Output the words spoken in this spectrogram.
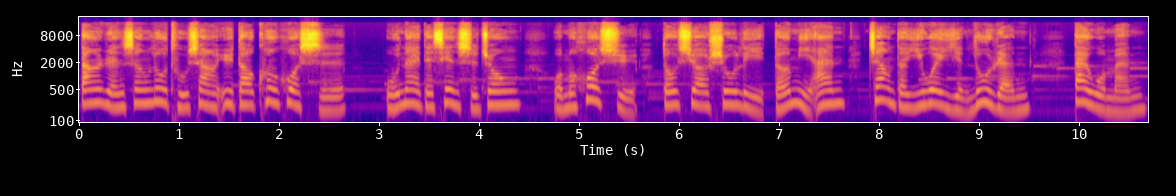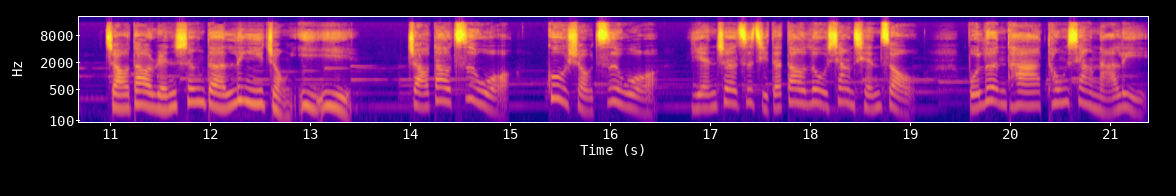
当人生路途上遇到困惑时，无奈的现实中。我们或许都需要梳理德米安这样的一位引路人，带我们找到人生的另一种意义，找到自我，固守自我，沿着自己的道路向前走，不论它通向哪里。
